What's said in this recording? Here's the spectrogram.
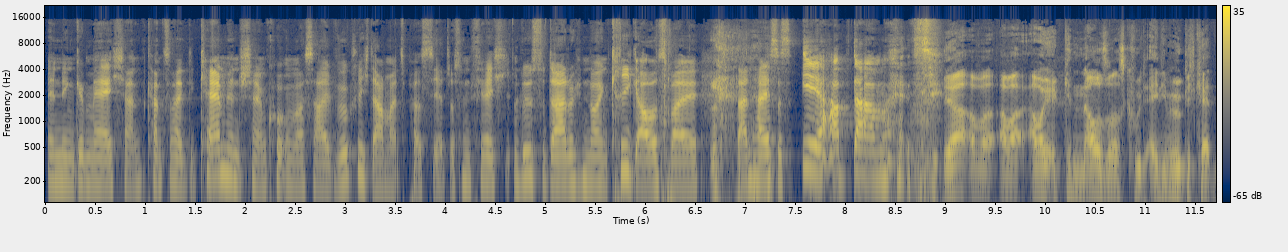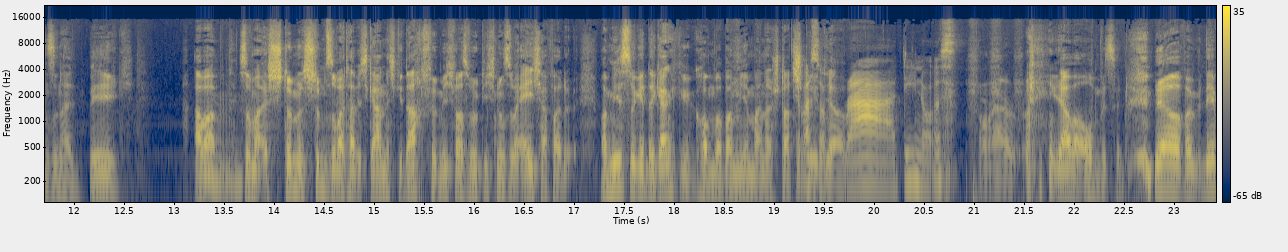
in den Gemächern, kannst du halt die Cam hinstellen und gucken, was halt wirklich damals passiert ist. Und vielleicht löst du dadurch einen neuen Krieg aus, weil dann heißt es, ihr habt damals. Ja, aber, aber, aber genau sowas cool. Ey, die Möglichkeiten sind halt big. Aber hm. so mal, stimmt, stimmt, soweit habe ich gar nicht gedacht. Für mich war es wirklich nur so, ey, ich habe halt, bei mir ist so der Gedanke gekommen, weil bei mir in meiner Stadt du steht so, ja. Rah, Dinos. ja, aber auch ein bisschen. Ja, aber nee,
